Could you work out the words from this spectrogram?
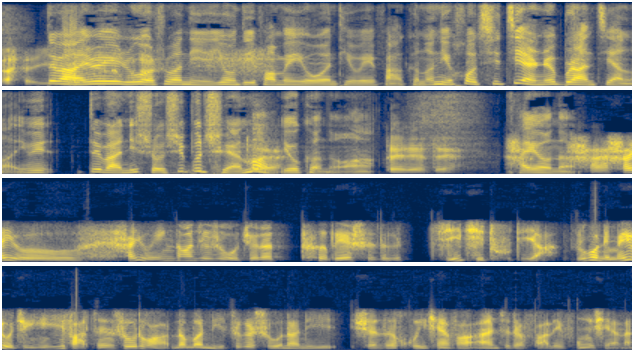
对吧？因为如果说你用地方面有问题违法，可能你后期建人家不让建了，因为对吧？你手续不全嘛，有可能啊。对对对。还有呢？还还有还有，应当就是我觉得，特别是这个集体土地啊，如果你没有进行依法征收的话，那么你这个时候呢，你选择回迁房安置的法律风险呢，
